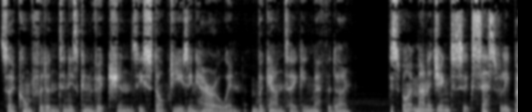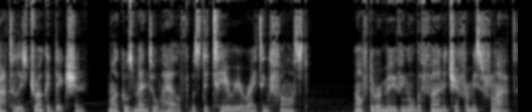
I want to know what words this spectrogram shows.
So confident in his convictions, he stopped using heroin and began taking methadone. Despite managing to successfully battle his drug addiction, Michael's mental health was deteriorating fast. After removing all the furniture from his flat,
